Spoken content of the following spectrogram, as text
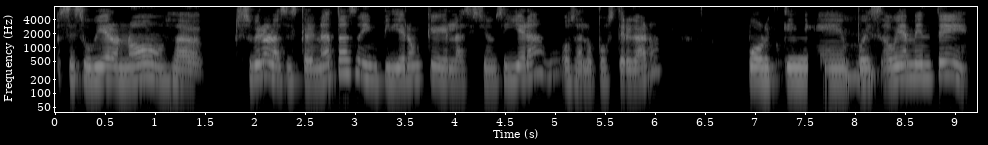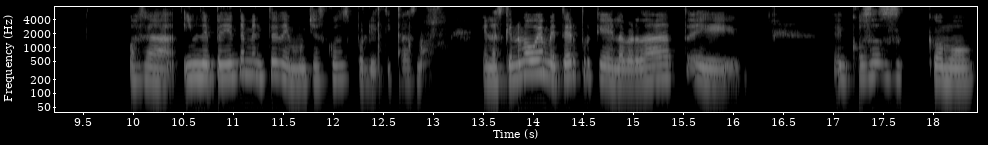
se subieron, ¿no? O sea, subieron las escalinatas e impidieron que la sesión siguiera, o sea, lo postergaron, porque pues obviamente, o sea, independientemente de muchas cosas políticas, ¿no? En las que no me voy a meter porque la verdad, eh, en cosas como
